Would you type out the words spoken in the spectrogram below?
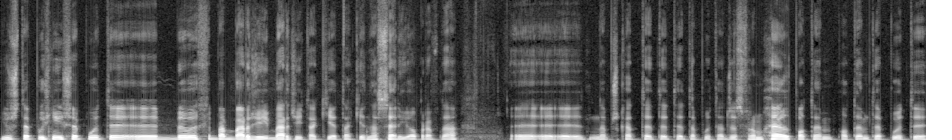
już te późniejsze płyty y, były chyba bardziej, bardziej takie, takie na serio, prawda? Y, y, na przykład te, te, te, ta płyta Jazz from Hell, potem, potem te płyty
